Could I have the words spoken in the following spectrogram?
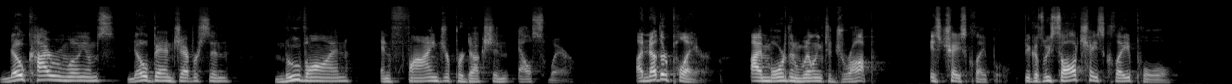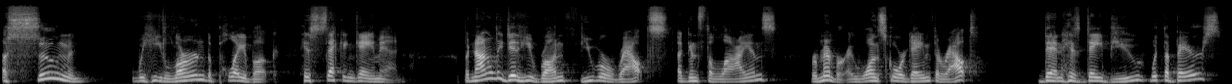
No Kyren Williams, no Van Jefferson. Move on and find your production elsewhere. Another player I'm more than willing to drop is Chase Claypool because we saw Chase Claypool assume he learned the playbook his second game in. But not only did he run fewer routes against the Lions, remember, a one score game throughout, Then his debut with the Bears,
